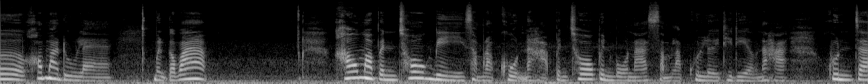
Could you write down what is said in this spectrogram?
อร์เข้ามาดูแล เหมือนกับว่า เข้ามาเป็นโชคดีสำหรับคุณนะคะ เป็นโชคเป็นโบนัสสำหรับคุณเลยทีเดียวนะคะ คุณจะ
